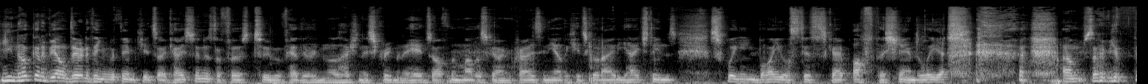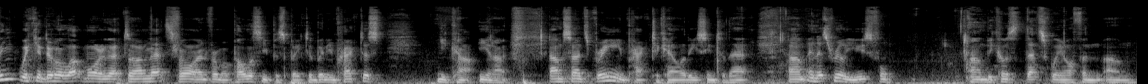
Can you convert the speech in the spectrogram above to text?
you're not going to be able to do anything with them kids, okay? As soon as the first two have had their immunisation, they're screaming their heads off, and the mother's going crazy, and the other kid's got ADHD and is swinging by your stethoscope off the chandelier. um, so if you think we can do a lot more in that time, that's fine from a policy perspective, but in practice, you can't, you know. Um, so it's bringing practicalities into that, um, and it's really useful um, because that's where often um,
